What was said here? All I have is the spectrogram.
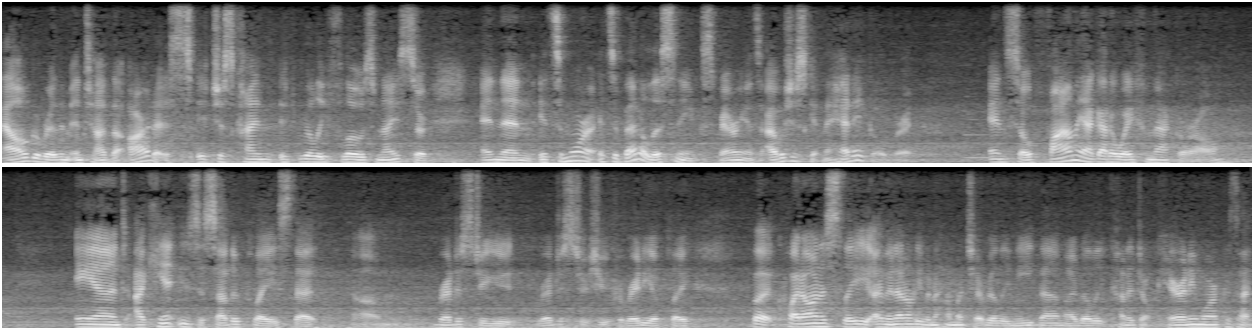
algorithm into other artists, it just kind of, it really flows nicer. And then it's a more, it's a better listening experience. I was just getting a headache over it. And so finally I got away from that girl. And I can't use this other place that um, register you registers you for radio play. But quite honestly, I mean, I don't even know how much I really need them. I really kind of don't care anymore because I,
